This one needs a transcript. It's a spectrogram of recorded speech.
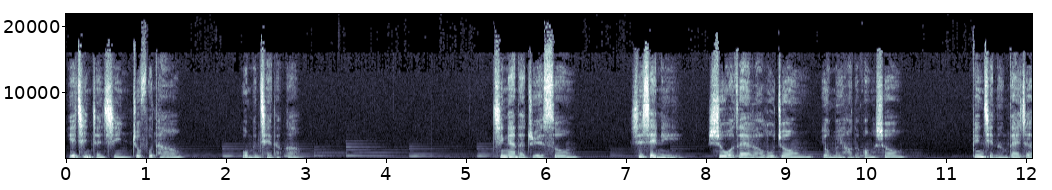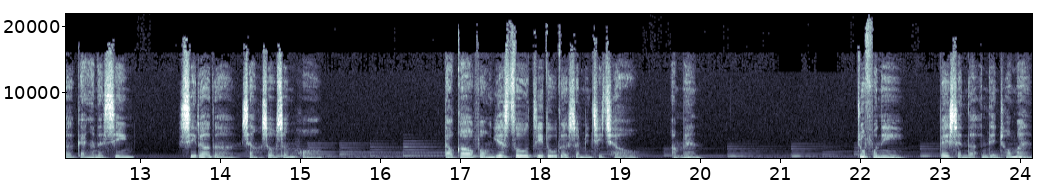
也请真心祝福他哦。我们且祷告，亲爱的主耶稣，谢谢你。使我在劳碌中有美好的丰收，并且能带着感恩的心，喜乐地享受生活。祷告奉耶稣基督的圣名祈求，阿门。祝福你被神的恩典充满，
